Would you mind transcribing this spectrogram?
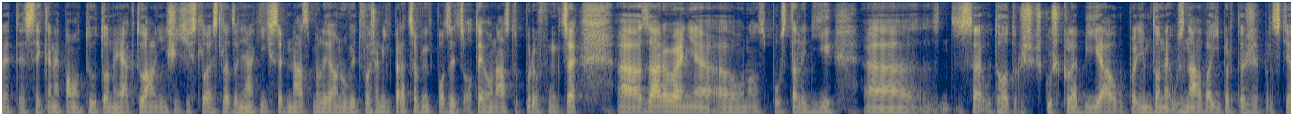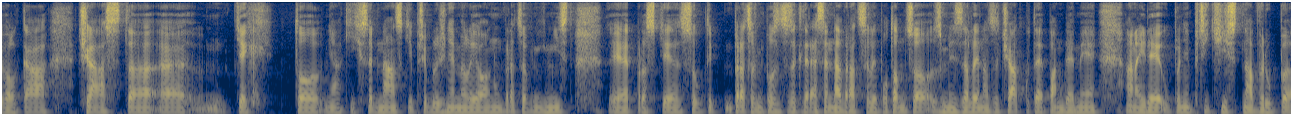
Uh, ty si nepamatuju to nejaktuálnější číslo, jestli je to nějakých 17 milionů vytvořených pracovních pozic od jeho nástupu do funkce. Uh, zároveň uh, ono, spousta lidí uh, se u toho trošičku šklebí a úplně jim to neuznávají, protože prostě velká část uh, těch to nějakých 17 přibližně milionů pracovních míst je prostě, jsou ty pracovní pozice, které se navracely po tom, co zmizely na začátku té pandemie a nejde je úplně přičíst na vrub uh,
